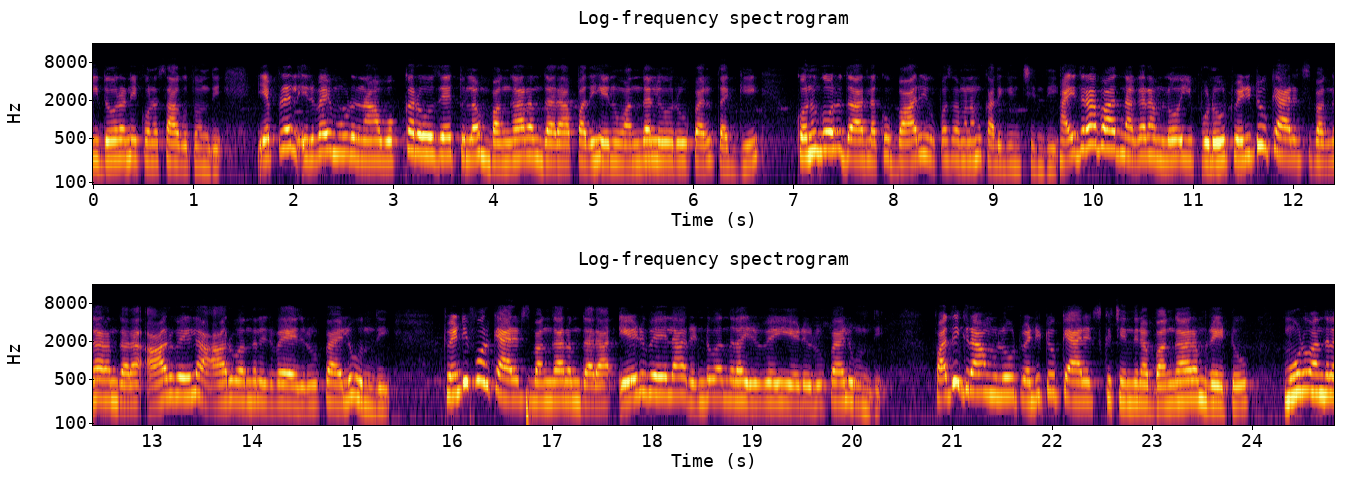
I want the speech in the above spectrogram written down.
ఈ ధోరణి కొనసాగుతుంది. ఏప్రిల్ ఇరవై మూడున ఒక్క రోజే తులం బంగారం ధర పదిహేను వందల రూపాయలు తగ్గి కొనుగోలుదారులకు భారీ ఉపశమనం కలిగించింది. హైదరాబాద్ నగరంలో ఇప్పుడు ట్వంటీ టూ క్యారెట్స్ బంగారం ధర ఆరు వేల ఆరు వందల ఇరవై ఐదు రూపాయలు ఉంది. ట్వంటీ ఫోర్ క్యారెట్స్ బంగారం ధర ఏడు వేల రెండు వందల ఇరవై ఏడు రూపాయలు ఉంది. పది గ్రాములు ట్వంటీ టూ క్యారెట్స్కి చెందిన బంగారం రేటు మూడు వందల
